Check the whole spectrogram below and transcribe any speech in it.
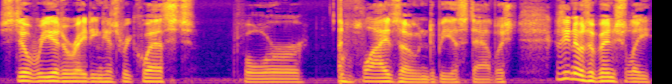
still reiterating his request for a fly zone to be established because he knows eventually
